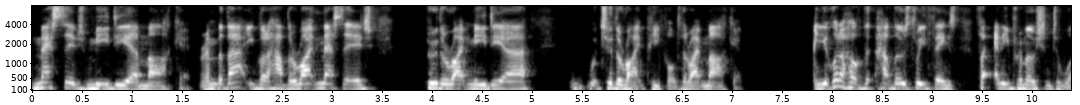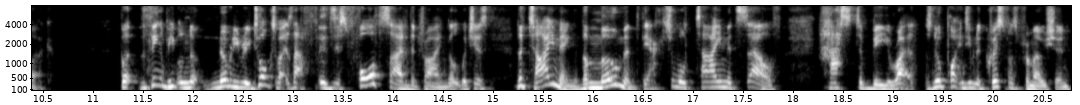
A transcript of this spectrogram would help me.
message, media, market. Remember that? You've got to have the right message through the right media to the right people, to the right market. And you've got to have, have those three things for any promotion to work. But the thing that people no, nobody really talks about is that is this fourth side of the triangle, which is the timing, the moment, the actual time itself has to be right. There's no point in doing a Christmas promotion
